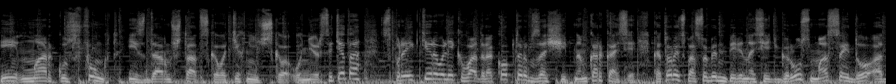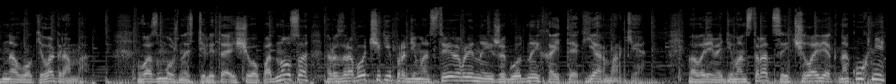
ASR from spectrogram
и Маркус Функт из Дармштадтского технического университета спроектировали квадрокоптер в защитном каркасе, который способен переносить груз массой до 1 килограмма. Возможности летающего подноса разработчики продемонстрировали на ежегодной хай-тек ярмарке. Во время демонстрации человек на кухне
